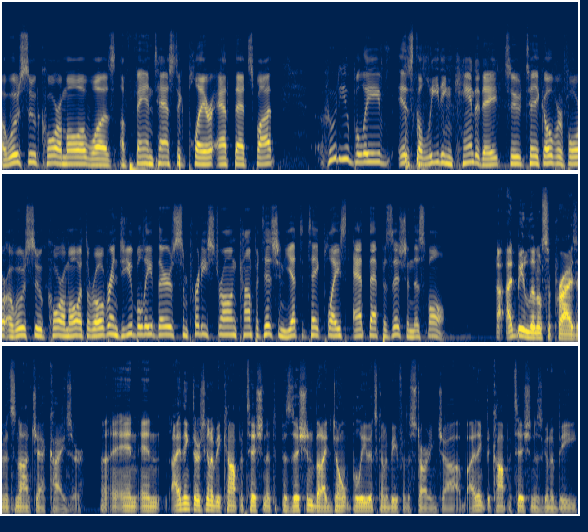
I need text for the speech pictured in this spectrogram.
Owusu Koramoah was a fantastic player at that spot who do you believe is the leading candidate to take over for Owusu Koramoah at the Rover? And do you believe there's some pretty strong competition yet to take place at that position this fall? I'd be a little surprised if it's not Jack Kiser. Uh, and and I think there's going to be competition at the position, but I don't believe it's going to be for the starting job. I think the competition is going to be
